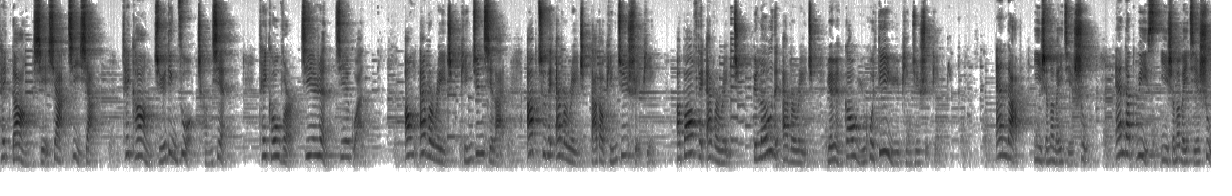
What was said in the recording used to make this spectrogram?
Take down 写下记下，Take on 决定做呈现，Take over 接任接管。 on average 平均起来，up to the average 达到平均水平，above the average，below the average 远远高于或低于平均水平。 End up 以什么为结束？end up with 以什么为结束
